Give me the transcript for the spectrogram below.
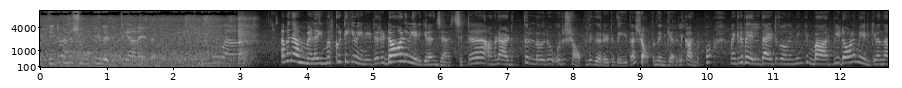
എത്തിയിട്ട് വേണം ഷൂട്ട് ചെയ്ത് എഡിറ്റ് ചെയ്യാനായിട്ട്. അപ്പോൾ നമ്മൾ ഇമ്മക്കുട്ടിക്ക് വേണ്ടിയിട്ട് ഒരു ഡോൾ മേടിക്കണം വിചാരിച്ചിട്ട് അവിടെ അടുത്തുള്ള ഒരു ഒരു ഷോപ്പിൽ കയറിയിട്ട് ചെയ്ത ഷോപ്പെന്ന് എനിക്കറിയില്ല. കണ്ടപ്പോൾ ഭയങ്കര വലുതായിട്ട് തോന്നുമ്പോൾ എനിക്ക് ബാർബി ഡോൾ മേടിക്കണം എന്ന്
